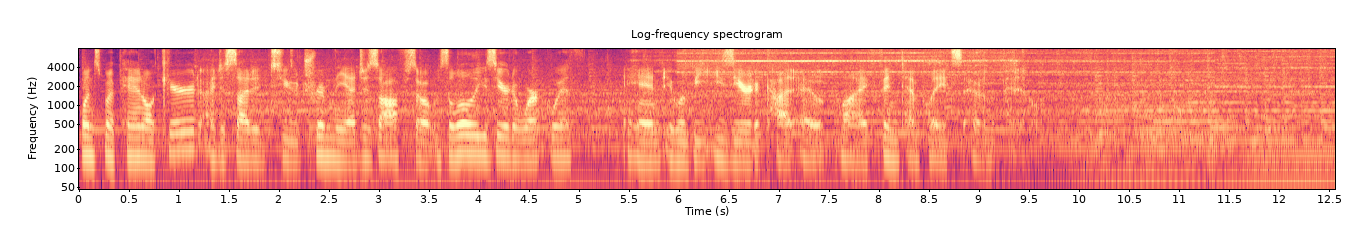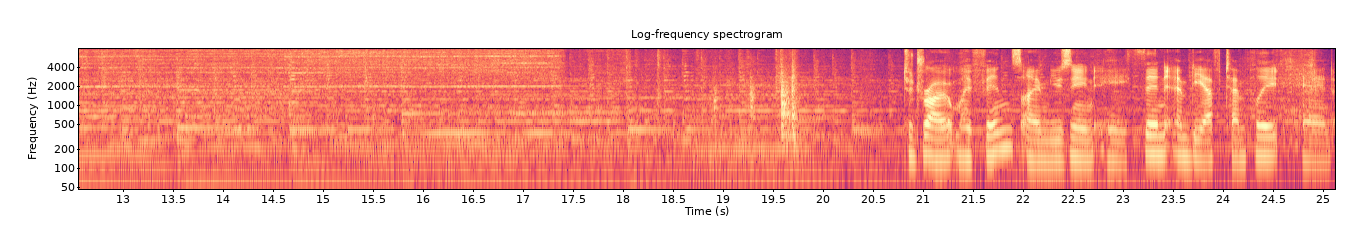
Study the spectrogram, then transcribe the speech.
Once my panel cured, I decided to trim the edges off so it was a little easier to work with and it would be easier to cut out my fin templates out of the panel. To draw out my fins, I'm using a thin MDF template and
